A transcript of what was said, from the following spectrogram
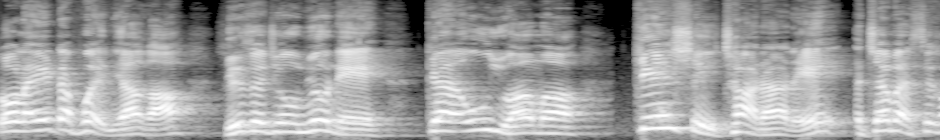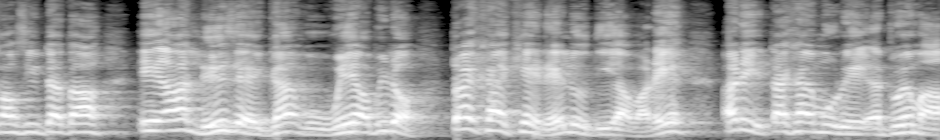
တော်လိုင်းတပ်ဖွဲ့များကရေစကြုံမြို့နယ်ကံဦးရွာမှာ ကင်းရှေချထားတဲ့အကြမ်းဖက်စစ်ကောင်စီတပ်သားအင်အား40ခန့်ကိုဝင်ရောက်ပြီးတော့တိုက်ခိုက်ခဲ့တယ်လို့သိရပါတယ်။အဲ့ဒီတိုက်ခိုက်မှုတွေအတွင်းမှာ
